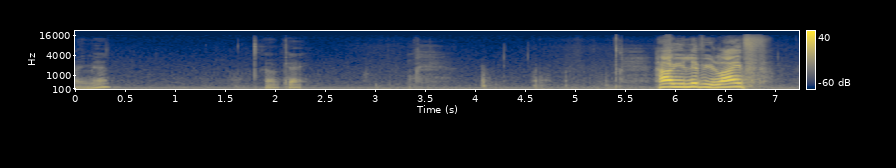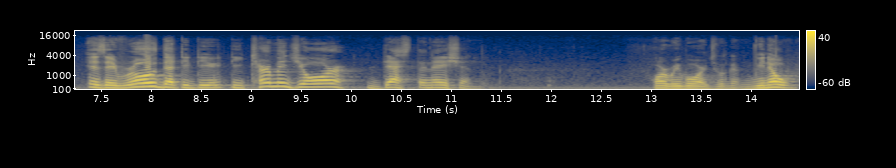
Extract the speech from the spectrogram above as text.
Amen? Okay. How you live your life is a road that de- determines your destination or rewards. We know,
